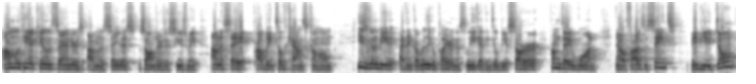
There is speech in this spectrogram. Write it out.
I'm looking at Khalen Sanders. I'm going to say this, Saunders, excuse me. I'm going to say it probably until the counts come home. He's going to be, I think, a really good player in this league. I think he'll be a starter from day one. Now, if I was the Saints, maybe you don't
